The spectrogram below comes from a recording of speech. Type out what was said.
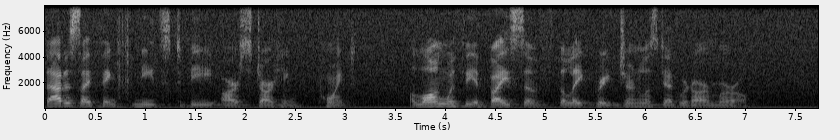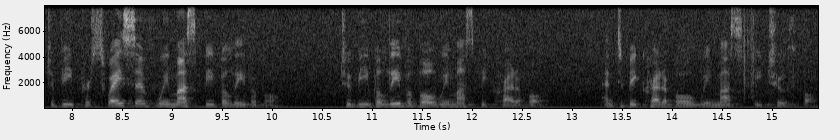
That is, I think, needs to be our starting point, along with the advice of the late great journalist Edward R. Murrow. To be persuasive, we must be believable. To be believable, we must be credible. And to be credible, we must be truthful.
